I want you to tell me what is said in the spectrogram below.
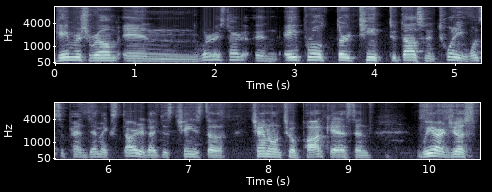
Gamerz Realm in what did I start in April thirteenth, two thousand and twenty. Once the pandemic started, I just changed the channel into a podcast and we are just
